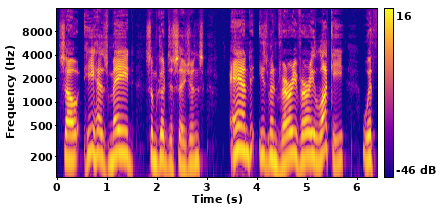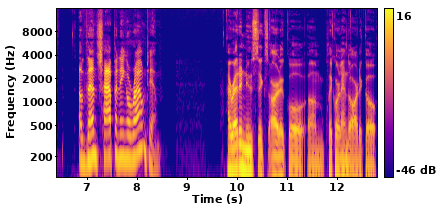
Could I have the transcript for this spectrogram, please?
So he has made some good decisions, and he's been very, very lucky with events happening around him. I read a News 6 article, um, Click Orlando article,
